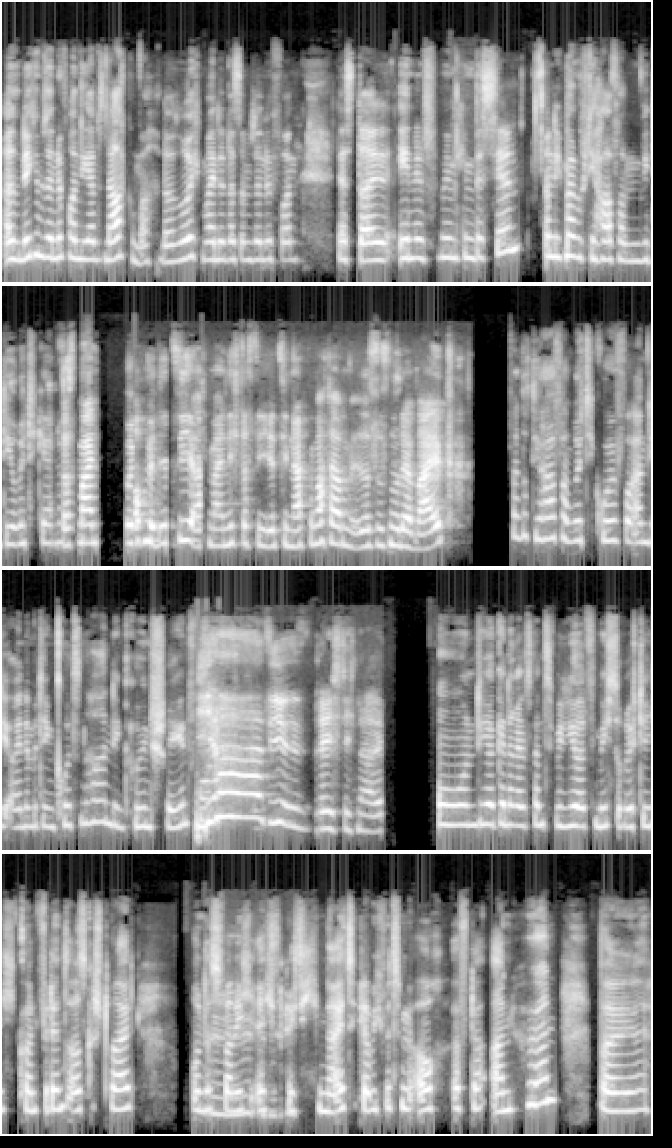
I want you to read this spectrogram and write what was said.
Also nicht im Sinne von, die haben es nachgemacht oder so. Ich meine das im Sinne von, der Style ähnelt für mich ein bisschen. Und ich mag auch die Hafer im Video richtig gerne. Das meine ich auch mit Itzy. Ich meine nicht, dass die Itzy nachgemacht haben. Das ist nur der Vibe. Ich fand auch die Haarfarben richtig cool. Vor allem die eine mit den kurzen Haaren, den grünen schrägen vorne. Ja, die ist richtig nice. Und ja, generell das ganze Video hat für mich so richtig Konfidenz ausgestrahlt. Und das mhm. fand ich echt mhm. richtig nice. Ich glaube, ich würde es mir auch öfter anhören, weil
